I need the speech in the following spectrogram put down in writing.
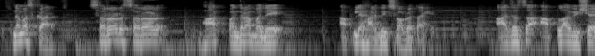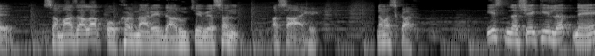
नमस्कार. सरळ सरळ भाग पंधरामध्ये आपले हार्दिक स्वागत आहे. आजचा आपला विषय समाजाला पोखरणारे दारूचे व्यसन असा आहे. नमस्कार. इस नशे की लत ने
